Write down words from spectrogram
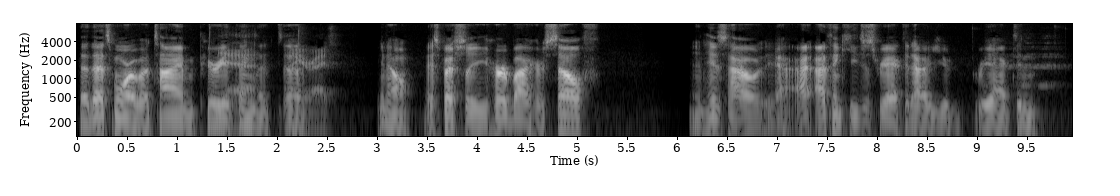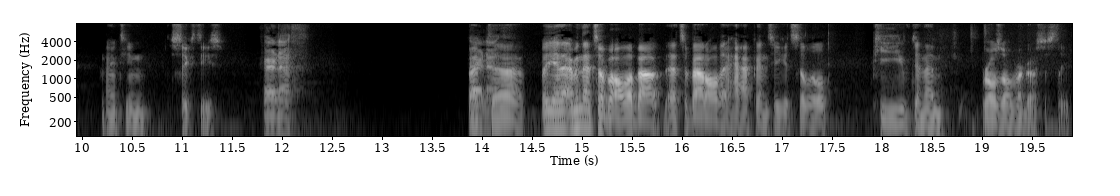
that that's more of a time period Yeah, thing that uh, you're right. you know, especially her by herself in his house. Yeah, I, I think he just reacted how you'd react in 1960s. Fair enough. Fair But enough. uh, but yeah, I mean that's all about that's about all that happens. He gets a little peeved and then rolls over and goes to sleep.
